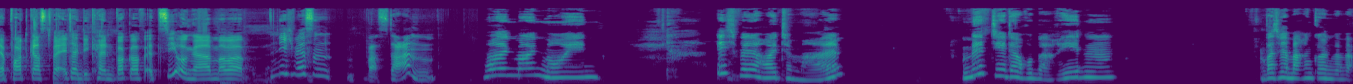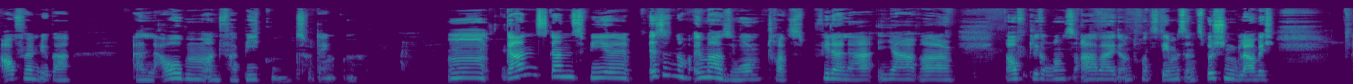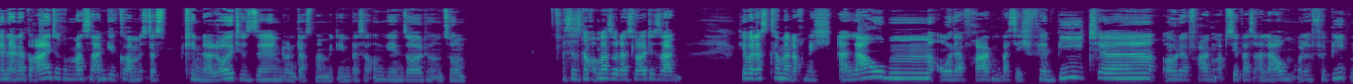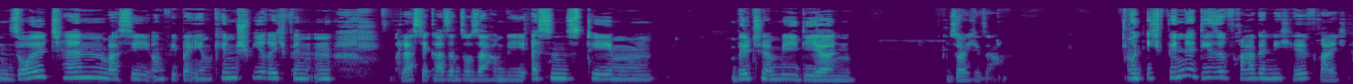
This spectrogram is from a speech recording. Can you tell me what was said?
der Podcast für Eltern, die keinen Bock auf Erziehung haben, aber nicht wissen, was dann. Moin, moin, moin. Ich will heute mal mit dir darüber reden, was wir machen können, wenn wir aufhören, über Erlauben und Verbieten zu denken. Mm, ganz, ganz viel ist es noch immer so, trotz vieler Jahre Aufklärungsarbeit und trotzdem ist inzwischen, glaube ich, in einer breiteren Masse angekommen ist, dass Kinder Leute sind und dass man mit ihnen besser umgehen sollte und so. Es ist noch immer so, dass Leute sagen, ja, aber das kann man doch nicht erlauben oder fragen, was ich verbiete oder fragen, ob sie was erlauben oder verbieten sollten, was sie irgendwie bei ihrem Kind schwierig finden. Klassiker sind so Sachen wie Essensthemen, Bildschirmmedien, solche Sachen. Und ich finde diese Frage nicht hilfreich,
